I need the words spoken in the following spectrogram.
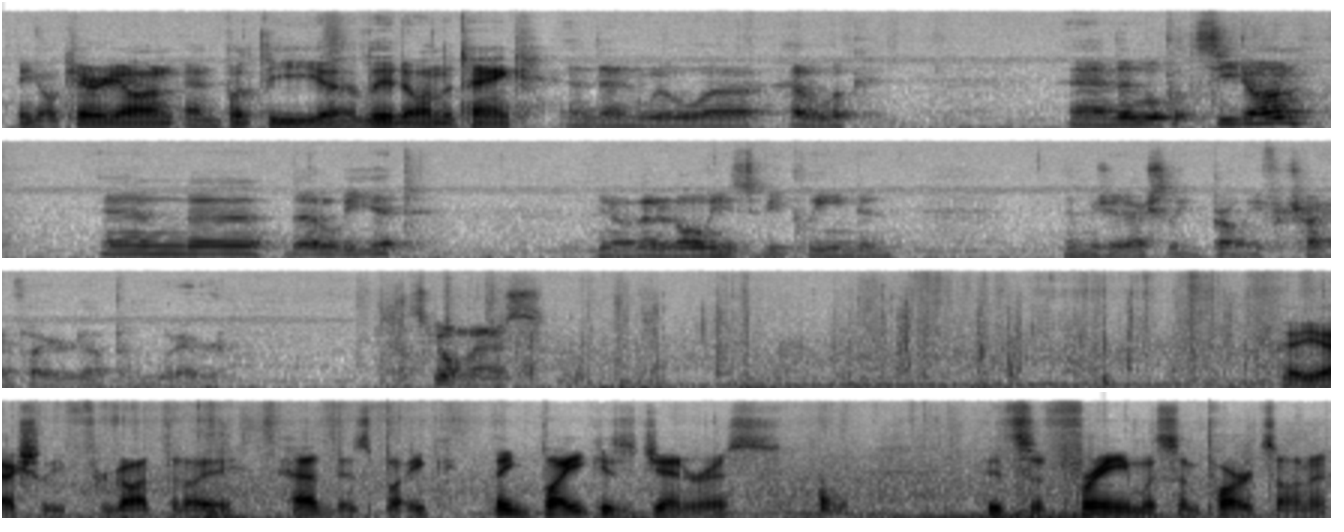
I think I'll carry on and put the uh, lid on the tank and then we'll uh, have a look. And then we'll put the seat on and uh, that'll be it. You know, then it all needs to be cleaned and then we should actually probably try and fire it up and whatever. Let's go, Menace. I actually forgot that I had this bike. I think bike is generous. It's a frame with some parts on it.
